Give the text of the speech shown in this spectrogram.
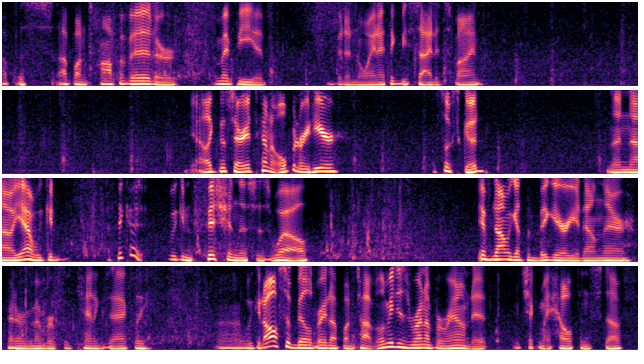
up this up on top of it? Or it might be a, a bit annoying. I think beside it's fine. Yeah, I like this area. It's kind of open right here. This looks good. And then, uh, yeah, we could... I think I, we can fish in this as well. If not, we got the big area down there. I don't remember if we can exactly. Uh, we could also build right up on top. Let me just run up around it. Let me check my health and stuff.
